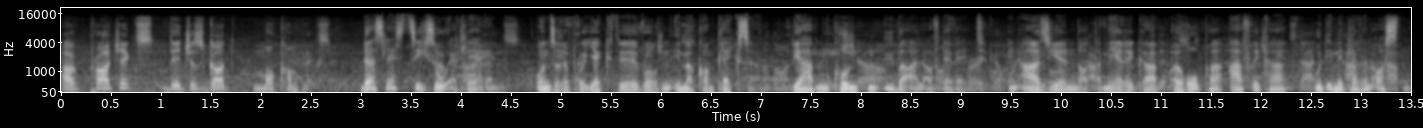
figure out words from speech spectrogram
our projects they just got more complex. Das lässt sich so erklären. Unsere Projekte wurden immer komplexer. Wir haben Kunden überall auf der Welt. In Asien, Nordamerika, Europa, Afrika und im Mittleren Osten.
